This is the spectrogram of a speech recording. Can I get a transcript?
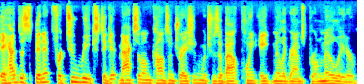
They had to spin it for two weeks to get maximum concentration, which was about 0.8 milligrams per milliliter.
